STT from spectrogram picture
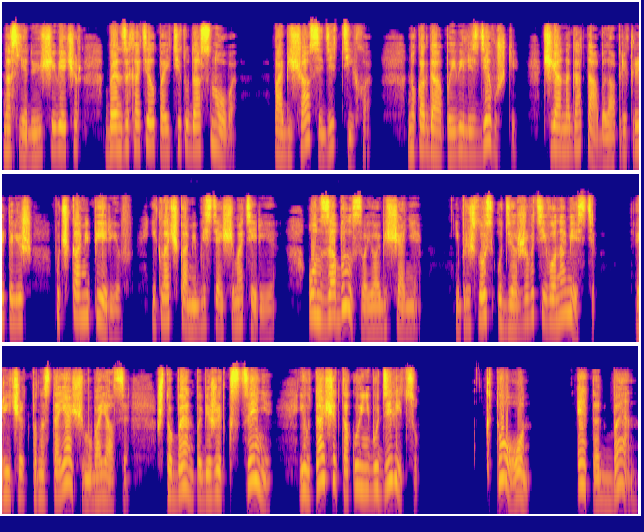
На следующий вечер Бен захотел пойти туда снова, пообещал сидеть тихо. Но когда появились девушки, чья нагота была прикрыта лишь пучками перьев и клочками блестящей материи, он забыл свое обещание и пришлось удерживать его на месте. Ричард по-настоящему боялся, что Бен побежит к сцене и утащит какую-нибудь девицу. Кто он? Этот Бен.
